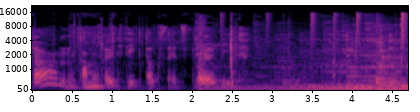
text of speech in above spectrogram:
და გამოვყევით TikTok-ს ეც დროებით. Thank you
